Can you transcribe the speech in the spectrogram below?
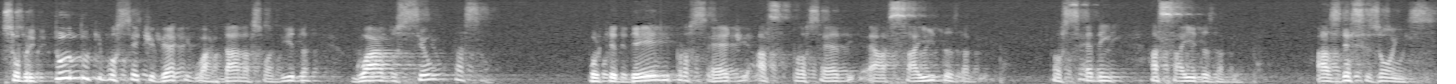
sobre tudo que você tiver que guardar na sua vida, guarda o seu coração, porque dele procede as, procede as saídas da vida, procedem as saídas da vida. As decisões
